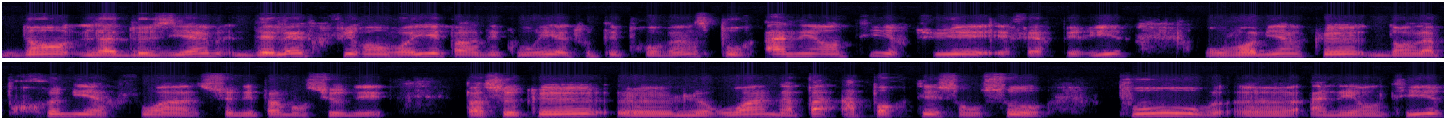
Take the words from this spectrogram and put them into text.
Dans la deuxième, des lettres furent envoyées par des courriers à toutes les provinces pour anéantir, tuer et faire périr. On voit bien que dans la première fois, ce n'est pas mentionné parce que euh, le roi n'a pas apporté son sceau pour euh, anéantir,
